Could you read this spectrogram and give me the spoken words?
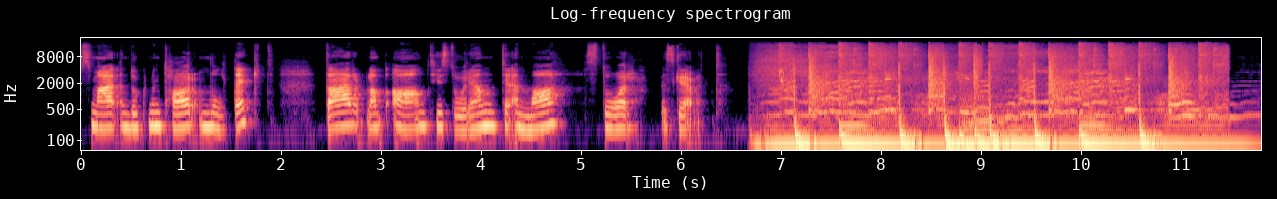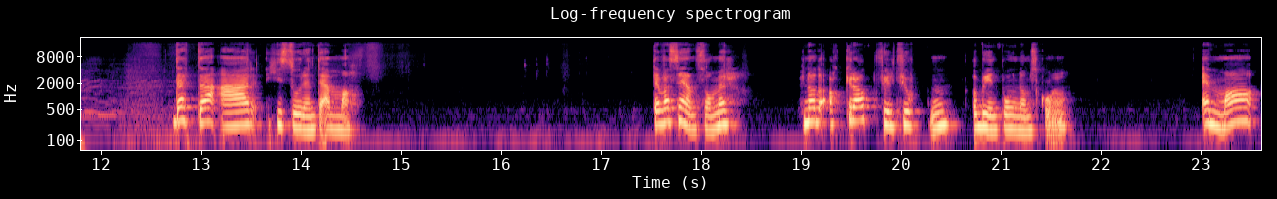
som er en dokumentar om voldtekt, der bl.a. historien til Emma står beskrevet. Dette er historien til Emma. Det var sensommer. Hun hadde akkurat fylt 14 og begynt på ungdomsskolen. Emma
